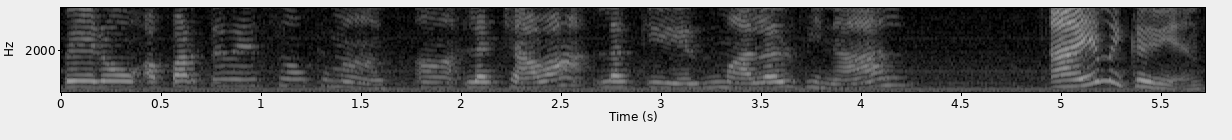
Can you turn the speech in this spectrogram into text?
Pero aparte de eso, ¿qué más? Ah, la chava, la que es mala al final, A ella me cae bien.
